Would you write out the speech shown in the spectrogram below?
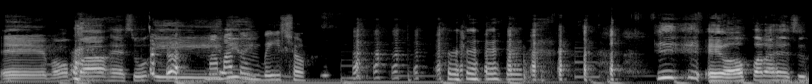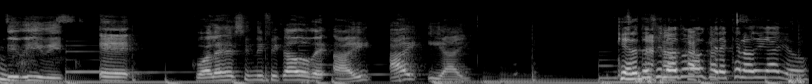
Eh, vamos para Jesús y Mámate un bicho. Eh, vamos para Jesús y Didi. Eh, ¿Cuál es el significado de ahí, ay y ay? ¿Quieres decirlo tú o quieres que lo diga yo?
